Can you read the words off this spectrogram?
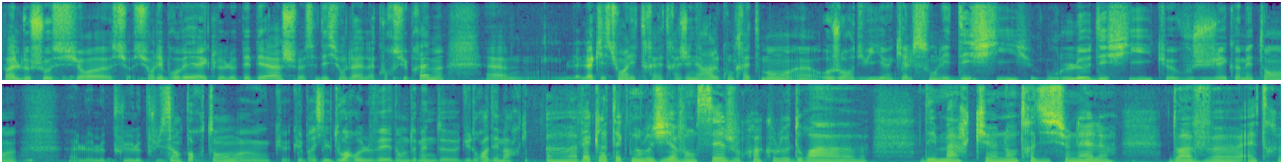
pas mal de choses sur, sur, sur les brevets avec le, le, PPH, cette décision de la, la Cour suprême. Euh, la question, elle est très très générale. Concrètement, euh, aujourd'hui, quels sont les défis ou le défi que vous jugez comme étant le, le, plus, le plus important que, que, le Brésil doit relever dans le domaine de, du droit des marques? Avec la technologie avancée, je crois que le droit des marques non traditionnelles doivent être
